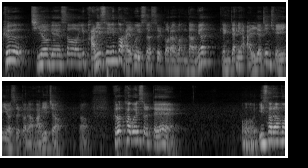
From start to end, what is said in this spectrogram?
그 지역에서 이 바리새인도 알고 있었을 거라고 한다면 굉장히 알려진 죄인이었을 거라 말이죠. 어, 그렇다고 했을 때, 어, 이 사람은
